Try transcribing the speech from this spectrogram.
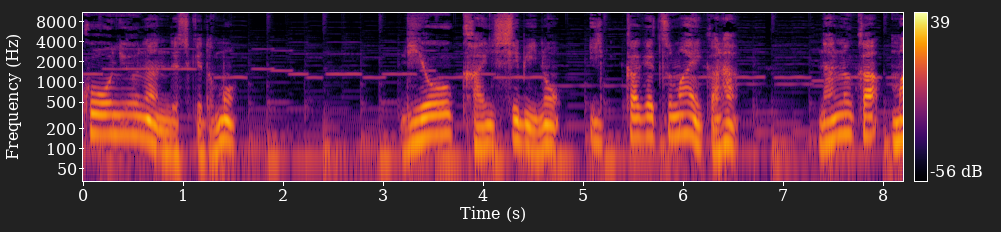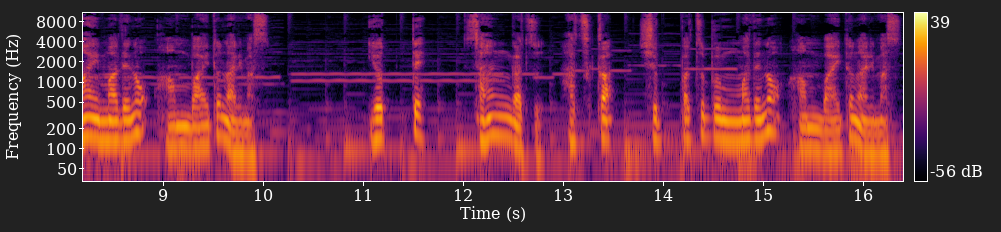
購入なんですけども、利用開始日の1ヶ月前から7日前までの販売となります。よって3月20日出発分までの販売となります。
